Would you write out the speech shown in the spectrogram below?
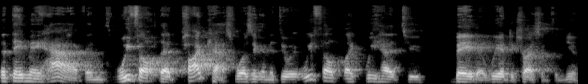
that they may have. And we felt that podcast wasn't going to do it. We felt like we had to beta, we had to try something new.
